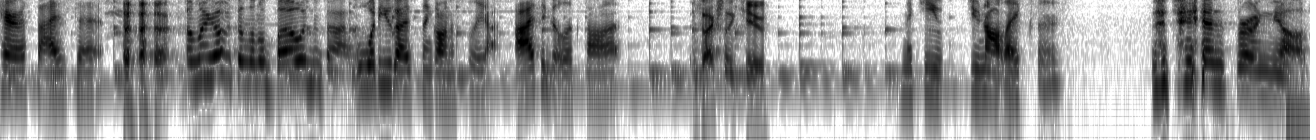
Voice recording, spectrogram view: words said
Parisized it. Oh my God, with the little bow in the back. What do you guys think, honestly? I- I think it looks hot. It's actually cute. Nicky, do you not like this? The tan's throwing me off.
